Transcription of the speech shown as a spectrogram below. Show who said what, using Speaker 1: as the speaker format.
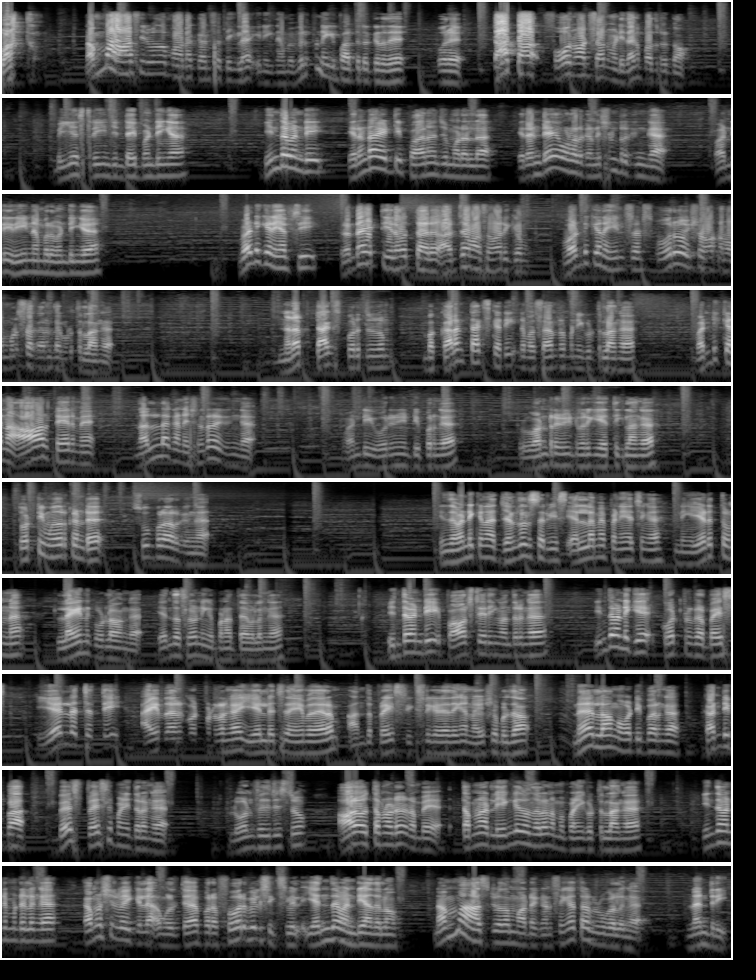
Speaker 1: வணக்கம். நம்ம ஆசீர்வாதம் ஆட்டோ கன்சல்டிங்ல இன்னைக்கு நம்ம விற்பனைக்கு பார்த்துட்டு இருக்கிறது ஒரு டாடா ஃபோர் நாட் செவன் வண்டி தாங்க பார்த்துட்டு இருக்கோம் பிஎஸ் த்ரீ இன்ஜின் டைப் வண்டிங்க. இந்த வண்டி இரண்டாயிரத்தி பதினஞ்சு மாடல்ல இரண்டே ஓனர் கண்டிஷன் இருக்குங்க. வண்டி ரீ நம்பர் வண்டிங்க வண்டிக்கான எஃப்சி ரெண்டாயிரத்தி இருபத்தாறு அஞ்சாம் மாசம் வரைக்கும் வண்டிக்கான இன்சூரன்ஸ் ஒரு வருஷம் நம்ம முழுசா கரண்ட்ல கொடுத்துடலாங்க. நடப்பு டாக்ஸ் பொறுத்திலும் நம்ம கரண்ட் டாக்ஸ் கட்டி நம்ம சேண்டர் பண்ணி கொடுத்துடலாங்க. வண்டிக்கான ஆறு டயருமே. நல்ல கண்டிஷனில் இருக்குங்க. வண்டி ஒரு யூனிட் டிப்பருங்க ஒரு ஒன்றரை யூனிட் வரைக்கும் ஏற்றிக்கலாங்க தொட்டி முதற்கண்டு சூப்பராக இருக்குங்க. இந்த வண்டிக்கான ஜென்ரல் சர்வீஸ் எல்லாமே பண்ணியாச்சுங்க. நீங்கள் எடுத்தோன்னே லைனுக்கு உள்ளவங்க எந்த செலவும் நீங்கள் பண்ண தேவையில்லைங்க. இந்த வண்டி பவர் ஸ்டேரிங் வந்துருங்க. இந்த வண்டிக்கு கோட் பண்ணுற ப்ரைஸ் ஏழு லட்சத்தி ஐம்பதாயிரம் கோட் பண்ணுறாங்க ஏழு லட்சத்தி ஐம்பதாயிரம். அந்த ப்ரைஸ் ஃபிக்ஸ்டு கிடையாதுங்க. நெகோஷியபிள் தான். நேரில் அவங்க ஓட்டி பாருங்கள் கண்டிப்பாக பெஸ்ட் ப்ரைஸில் பண்ணி தராங்க. லோன் ஃபெசிலிட்டிஸும் ஆல் ஓவர் தமிழ்நாடு நம்ம தமிழ்நாட்டில் எங்கே வந்தாலும் நம்ம பண்ணி கொடுத்துடலாங்க. இந்த வண்டி மட்டும் இல்லைங்க கமர்ஷியல் வெஹிக்கிளில் உங்களுக்கு தேவைப்படுற ஃபோர் வீல் சிக்ஸ் வீல் எந்த வண்டியாக இருந்தாலும் நம்ம ஆசீர்வாதம் மாட்டேங்க சிங்கத்தோடு கொள்ளுங்க. நன்றி.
